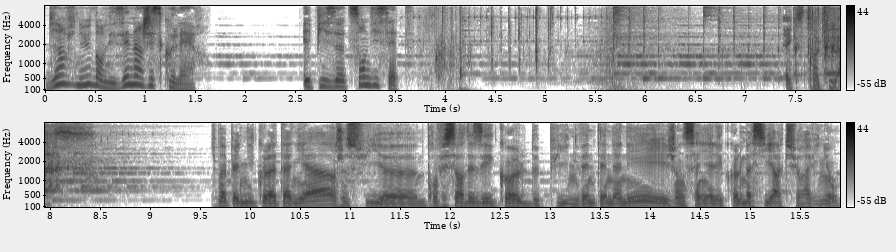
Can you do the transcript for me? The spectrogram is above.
Bienvenue dans les énergies scolaires. Épisode 117. Extra classe. Je m'appelle Nicolas Tagnard, je suis euh, professeur des écoles depuis une vingtaine d'années et j'enseigne à l'école Massillac sur Avignon,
